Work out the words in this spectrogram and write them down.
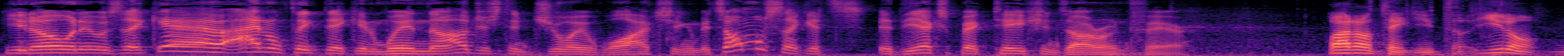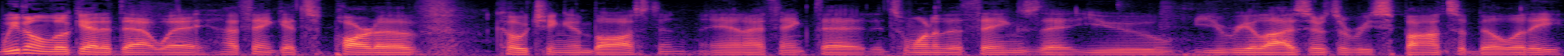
You know, and it was like, yeah, I don't think they can win. Though. I'll just enjoy watching them. It's almost like it's the expectations are unfair. Well, I don't think you th- you don't we don't look at it that way. I think it's part of coaching in Boston, and I think that it's one of the things that you you realize there's a responsibility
